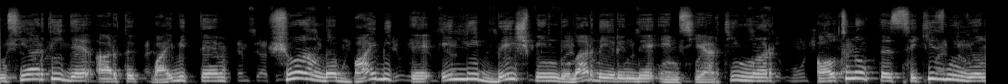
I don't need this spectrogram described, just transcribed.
MCRT de artık Bybit'te. Şu anda Bybit'te 55 bin dolar değerinde MCRT'm var. 6.8 milyon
